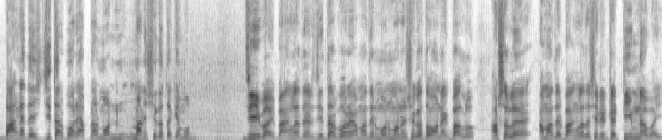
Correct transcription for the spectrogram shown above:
বাংলাদেশ জিতার পরে আপনার মন মানসিকতা কেমন? জি ভাই বাংলাদেশ জেতার পরে আমাদের মন মানসিকতা অনেক ভালো। আসলে আমাদের বাংলাদেশের একটা টিম না ভাই।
